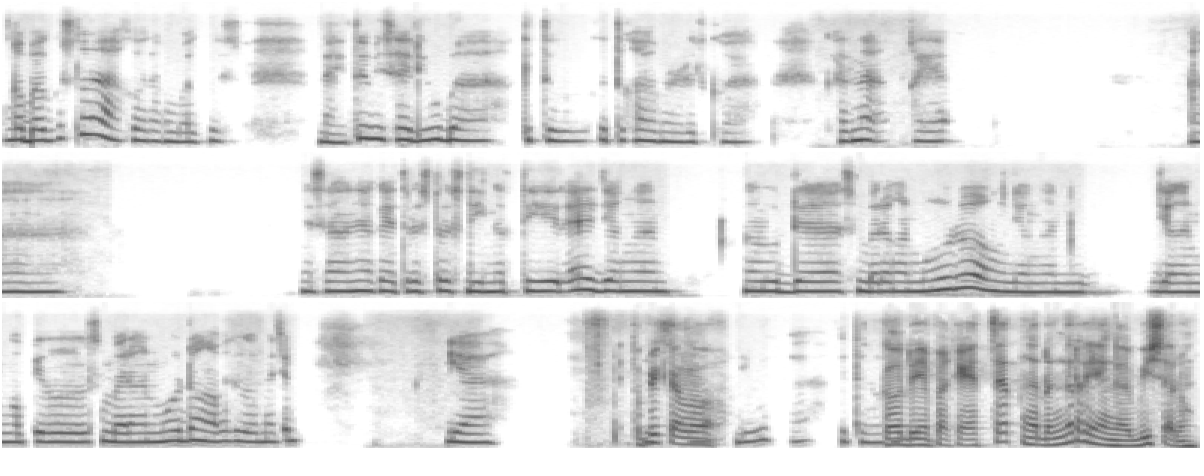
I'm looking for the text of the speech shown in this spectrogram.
nggak bagus lah, kurang bagus. Nah itu bisa diubah gitu, itu kalau menurut gua. Karena kayak eh misalnya kayak terus-terus diingetin, eh jangan ngeludah sembarangan mulu dong, jangan jangan ngupil sembarangan mulu dong, apa segala macam. Ya Tapi kalau diubah gitu kalau dia pakai headset nggak denger ya nggak bisa dong.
